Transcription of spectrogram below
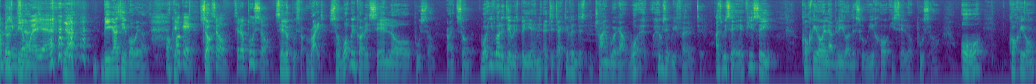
a beam somewhere. Yeah. yeah, vigas y bóvedas. Okay. Okay. So, so se lo puso. se lo puso. Right. So what we've got is se lo puso. Right. So what you've got to do is be in a detective and just try and work out what who's it referring to. As we say, if you see cogió el abrigo de su hijo y se lo puso, or cogió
